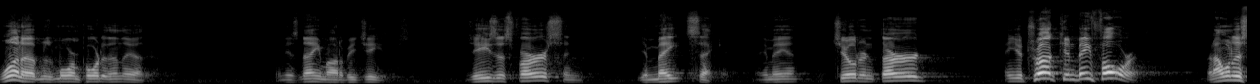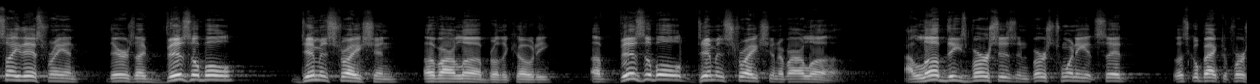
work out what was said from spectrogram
one of them is more important than the other. And his name ought to be Jesus. Jesus first and your mate second. Amen. Children third, and your truck can be fourth. But I want to say this, friend there's a visible demonstration of our love, Brother Cody. A visible demonstration of our love. I love these verses. In verse 20, it said, let's go back to 1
